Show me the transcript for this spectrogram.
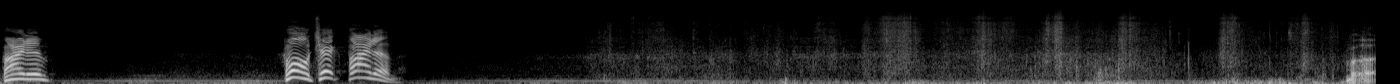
Find him. Come on, chick, find him. Buh.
